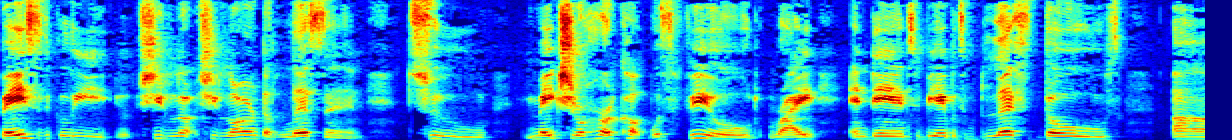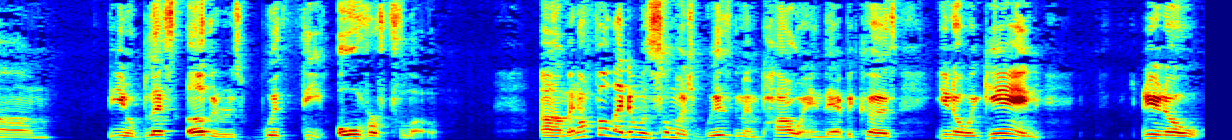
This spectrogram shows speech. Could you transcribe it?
basically she she learned a lesson to make sure her cup was filled right, and then to be able to bless those, um, you know, bless others with the overflow. Um, and I felt like there was so much wisdom and power in that because, you know, again, you know,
